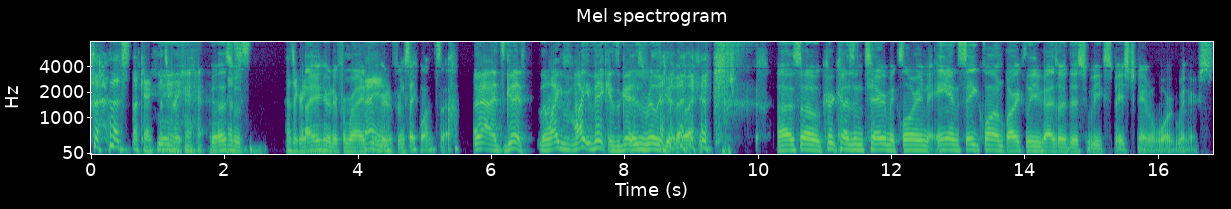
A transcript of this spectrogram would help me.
that's okay. That's a great. yeah, this That's- was. That's a great. I heard it from Ryan. I heard it from Saquon. So yeah, it's good. The white white Vic is good. it's really good. I like it. Uh, so Kirk Cousins, Terry McLaurin, and Saquon Barkley, you guys are this week's Space Jam Award winners.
